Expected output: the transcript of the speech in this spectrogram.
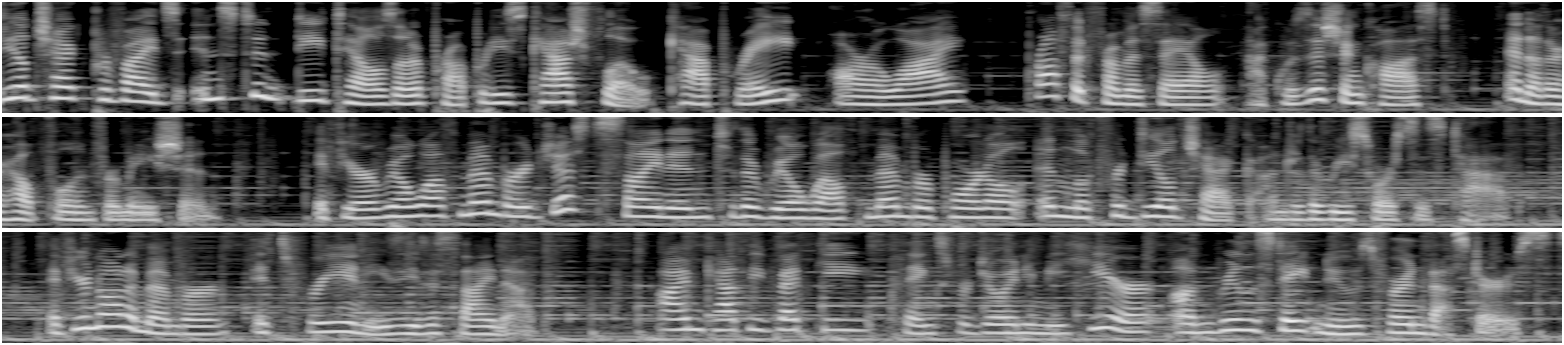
DealCheck provides instant details on a property's cash flow, cap rate, ROI, profit from a sale, acquisition cost, and other helpful information. If you're a Real Wealth member, just sign in to the Real Wealth member portal and look for Deal Check under the Resources tab. If you're not a member, it's free and easy to sign up. I'm Kathy Fettke. Thanks for joining me here on Real Estate News for Investors.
